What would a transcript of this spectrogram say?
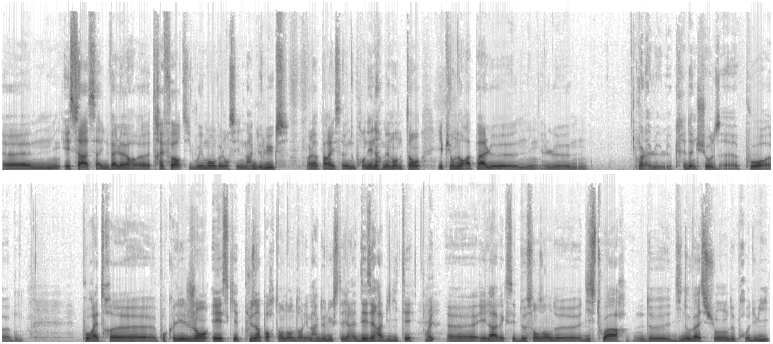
Euh, et ça, ça a une valeur euh, très forte. Si vous et moi, on veut lancer une marque de luxe, voilà, pareil, ça va nous prendre énormément de temps. Et puis, on n'aura pas le, le, voilà, le, credentials euh, pour, pour, être, pour que les gens aient ce qui est le plus important dans, les marques de luxe, c'est-à-dire la désirabilité. et là, avec ces 200 ans d'histoire, d'innovation, de produits,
